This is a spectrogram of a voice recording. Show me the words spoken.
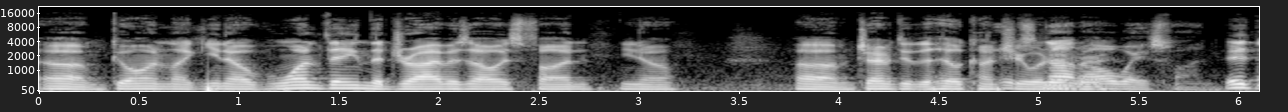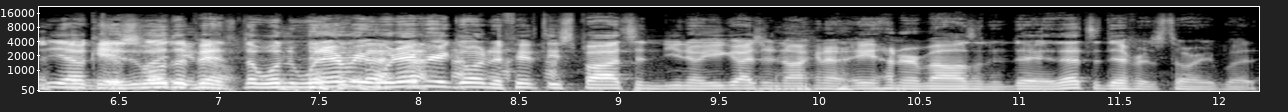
Um, going like you know, one thing the drive is always fun. You know, um, driving through the hill country whatever. it's or not always fun. It, yeah, okay. Just well, it letting you know. The whenever, whenever you're going to 50 spots and you know you guys are knocking out 800 miles in a day, that's a different story. But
